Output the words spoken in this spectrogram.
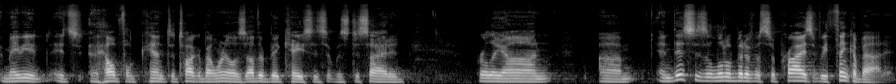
maybe it's helpful, Kent, to talk about one of those other big cases that was decided early on. Um, and this is a little bit of a surprise if we think about it.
